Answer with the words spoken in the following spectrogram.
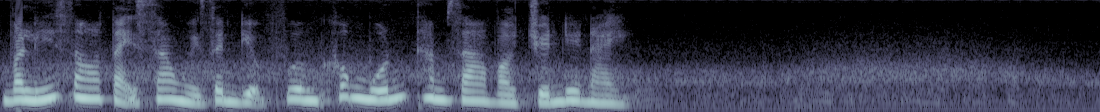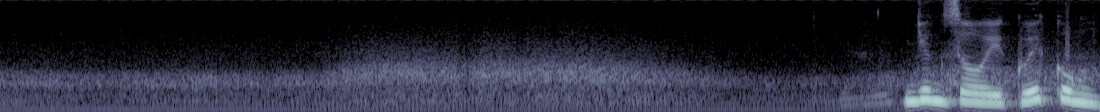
và lý do tại sao người dân địa phương không muốn tham gia vào chuyến đi này. Nhưng rồi cuối cùng,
